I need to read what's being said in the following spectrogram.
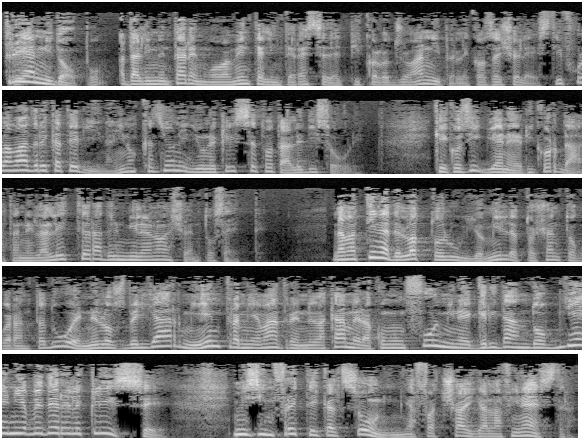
Tre anni dopo, ad alimentare nuovamente l'interesse del piccolo Giovanni per le cose celesti, fu la madre Caterina in occasione di un'eclisse totale di sole, che così viene ricordata nella lettera del 1907. La mattina dell'8 luglio 1842, nello svegliarmi, entra mia madre nella camera come un fulmine gridando Vieni a vedere l'eclisse! Misi in fretta i calzoni, mi affacciai alla finestra.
